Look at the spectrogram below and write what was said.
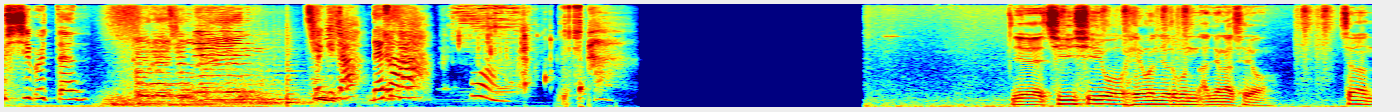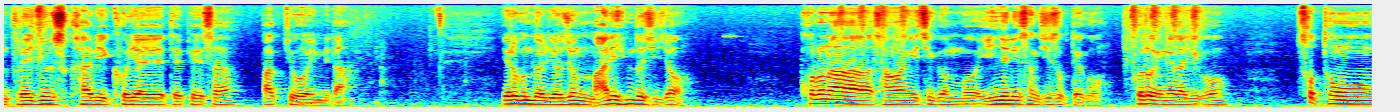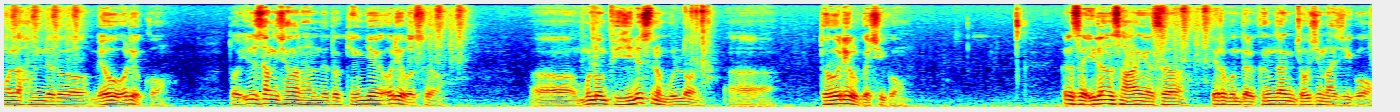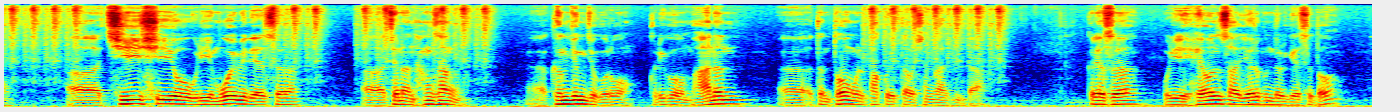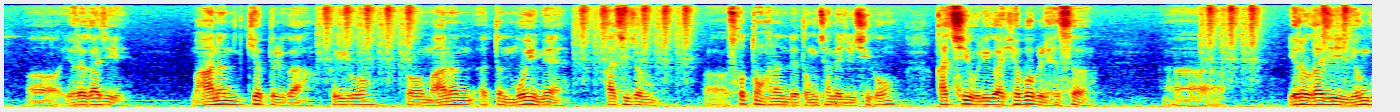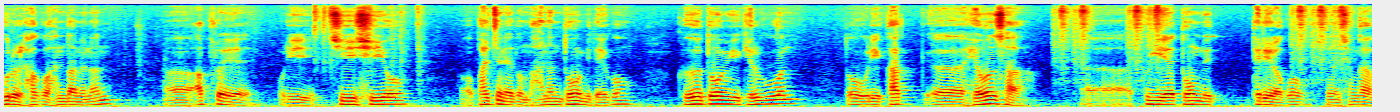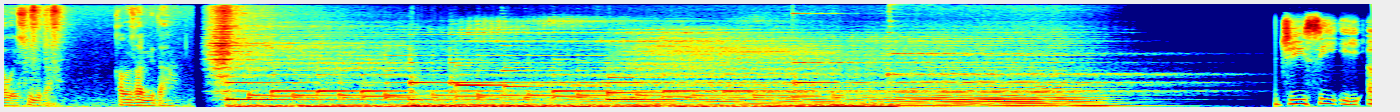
또 씹을 땐 챙기자 내 사랑 우와 예, GCO 회원 여러분 안녕하세요. 저는 브레뉴스 카비 코리아의 대표이사 박주호입니다. 여러분들 요즘 많이 힘드시죠? 코로나 상황이 지금 뭐 2년 이상 지속되고 그로 인해 가지고 소통을 하는데도 매우 어렵고 또 일상생활 하는데도 굉장히 어려워서 어 물론 비즈니스는 물론 어 더 어려울 것이고 그래서 이런 상황에서 여러분들 건강 조심하시고 어, GCO 우리 모임에 대해서 어, 저는 항상 어, 긍정적으로 그리고 많은 어, 어떤 도움을 받고 있다고 생각합니다. 그래서 우리 회원사 여러분들께서도 어, 여러 가지 많은 기업들과 그리고 또 많은 어떤 모임에 같이 좀 어, 소통하는 데 동참해 주시고 같이 우리가 협업을 해서 어, 여러 가지 연구를 하고 한다면은 어, 앞으로의 우리 GCO 어, 발전에도 많은 도움이 되고 그 도움이 결국은 또 우리 각 어, 회원사 어, 거기에 도움이 되리라고 저는 생각하고 있습니다. 감사합니다. GCEO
